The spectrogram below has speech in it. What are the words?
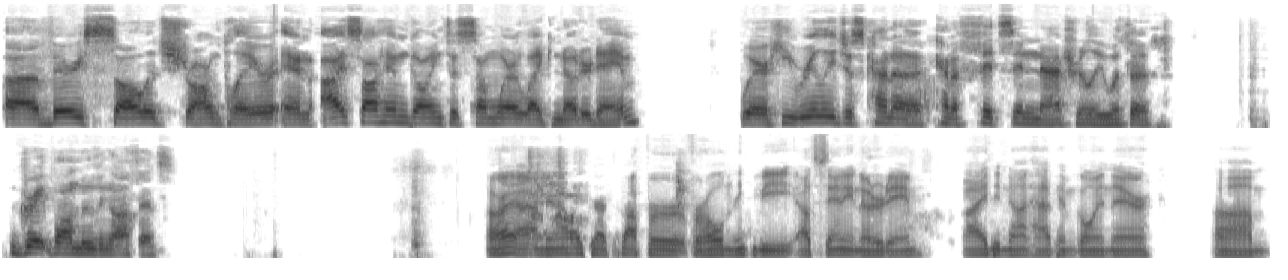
Uh, very solid, strong player, and I saw him going to somewhere like Notre Dame, where he really just kind of kind of fits in naturally with a great ball moving offense. All right. I mean, I like that spot for for Holden. He could be outstanding at Notre Dame. I did not have him going there. Um,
